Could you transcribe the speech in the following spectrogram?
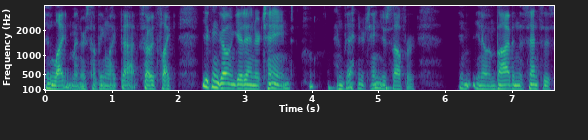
enlightenment or something like that. So it's like you can go and get entertained and entertain yourself or you know imbibe in the senses,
